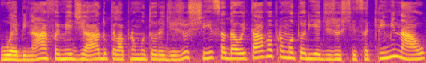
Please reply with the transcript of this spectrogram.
O webinar foi mediado pela Promotora de Justiça da 8 Promotoria de Justiça Criminal,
